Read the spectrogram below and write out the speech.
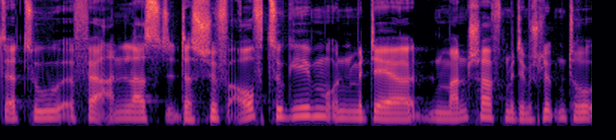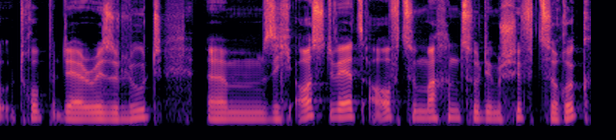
dazu veranlasst, das Schiff aufzugeben und mit der Mannschaft, mit dem Schlippentrupp der Resolute, ähm, sich ostwärts aufzumachen zu dem Schiff zurück.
